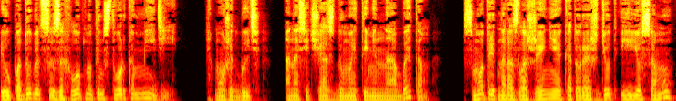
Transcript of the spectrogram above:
и уподобятся захлопнутым створкам мидии? Может быть, она сейчас думает именно об этом? Смотрит на разложение, которое ждет и ее саму?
